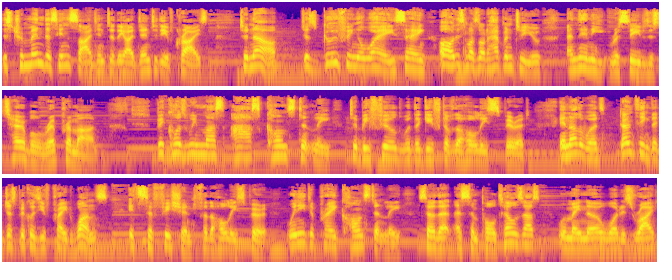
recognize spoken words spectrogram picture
this tremendous insight into the identity of Christ, to now just goofing away saying, Oh, this must not happen to you. And then he receives this terrible reprimand because we must ask constantly to be filled with the gift of the Holy Spirit. In other words, don't think that just because you've prayed once, it's sufficient for the Holy Spirit. We need to pray constantly so that, as St. Paul tells us, we may know what is right,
